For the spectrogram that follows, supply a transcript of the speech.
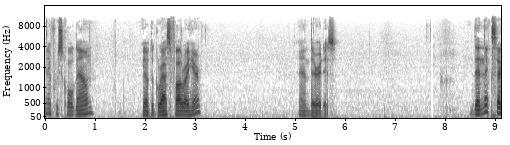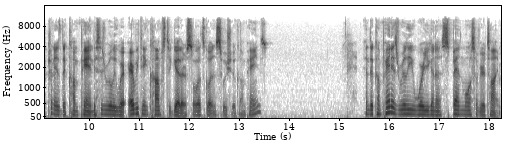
And if we scroll down, we have the grass file right here and there it is. The next section is the campaign. This is really where everything comes together. So let's go ahead and switch to campaigns. And the campaign is really where you're going to spend most of your time.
